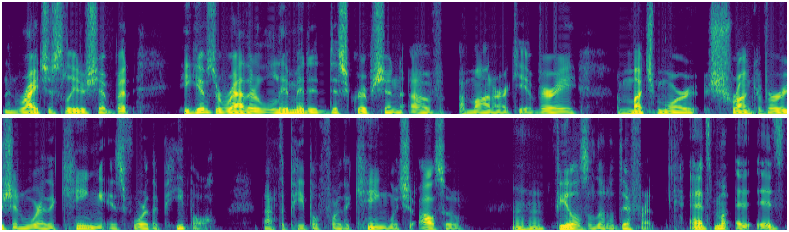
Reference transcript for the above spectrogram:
and righteous leadership, but he gives a rather limited description of a monarchy, a very a much more shrunk version where the king is for the people, not the people for the king, which also Mm-hmm. feels a little different. And it's mo- it's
